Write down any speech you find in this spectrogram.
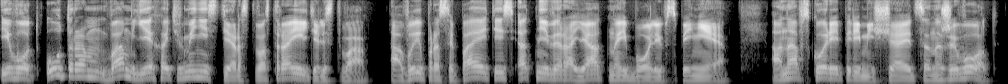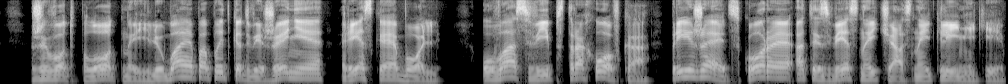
И вот утром вам ехать в Министерство строительства, а вы просыпаетесь от невероятной боли в спине. Она вскоре перемещается на живот. Живот плотный, любая попытка движения – резкая боль. У вас ВИП-страховка, приезжает скорая от известной частной клиники.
